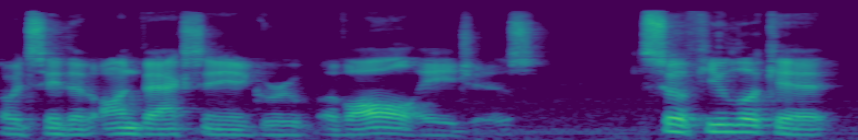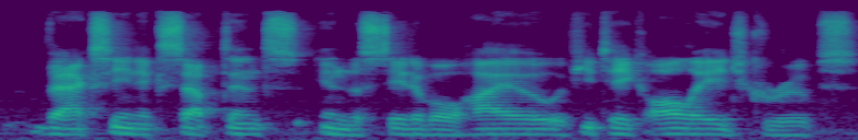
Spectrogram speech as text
I would say the unvaccinated group of all ages. So if you look at vaccine acceptance in the state of Ohio, if you take all age groups,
